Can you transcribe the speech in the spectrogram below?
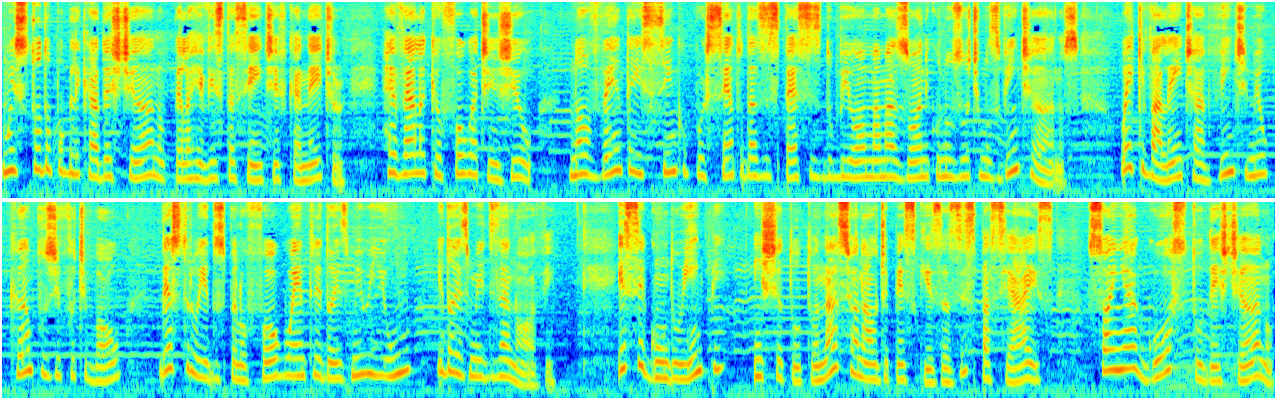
Um estudo publicado este ano pela revista científica Nature revela que o fogo atingiu 95% das espécies do bioma amazônico nos últimos 20 anos, o equivalente a 20 mil campos de futebol destruídos pelo fogo entre 2001 e 2019. E segundo o INPE, Instituto Nacional de Pesquisas Espaciais, só em agosto deste ano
